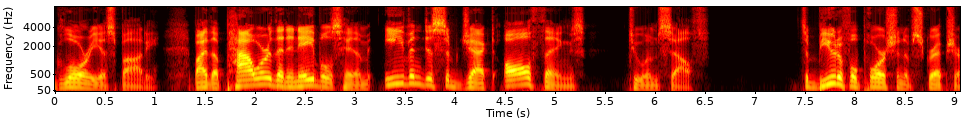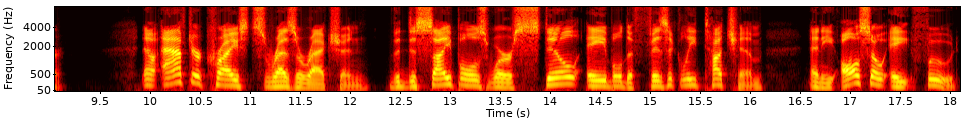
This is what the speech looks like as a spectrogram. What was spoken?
glorious body, by the power that enables him even to subject all things to himself. It's a beautiful portion of Scripture. Now, after Christ's resurrection, the disciples were still able to physically touch him, and he also ate food.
